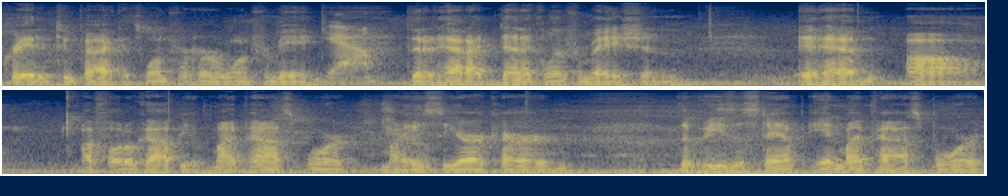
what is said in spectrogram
created two packets, one for her, one for me. Yeah. That it had identical information. It had um, a photocopy of my passport, my ACR card, the visa stamp in my passport,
